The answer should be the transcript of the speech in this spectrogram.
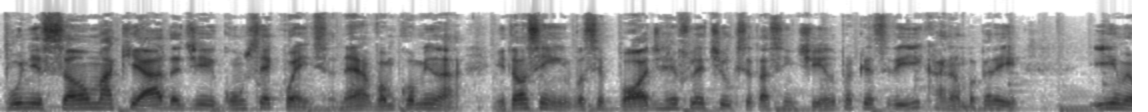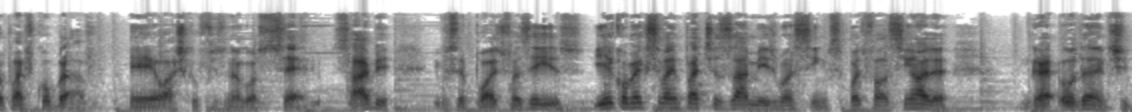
punição maquiada de consequência, né? Vamos combinar. Então, assim, você pode refletir o que você está sentindo para a criança dizer, ih, caramba, peraí. Ih, meu pai ficou bravo. É, eu acho que eu fiz um negócio sério, sabe? E você pode fazer isso. E aí, como é que você vai empatizar mesmo assim? Você pode falar assim: olha, ô Dante,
